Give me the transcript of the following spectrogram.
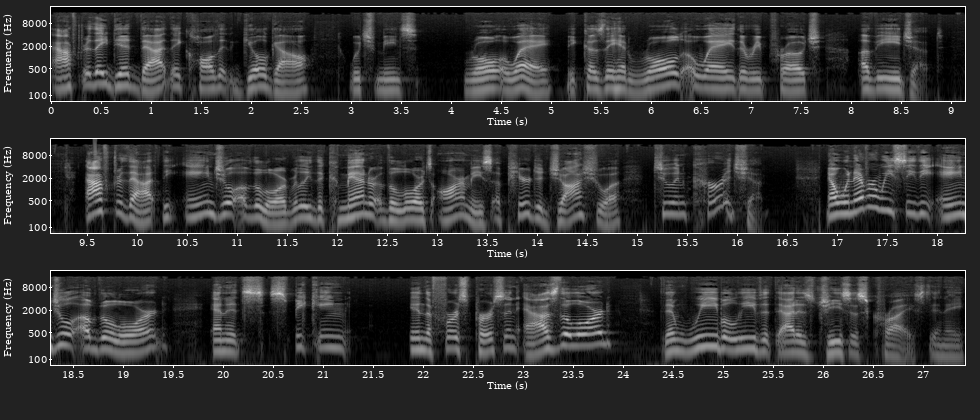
after they did that, they called it Gilgal, which means roll away, because they had rolled away the reproach of Egypt. After that, the angel of the Lord, really the commander of the Lord's armies, appeared to Joshua to encourage him. Now, whenever we see the angel of the Lord and it's speaking in the first person as the Lord, then we believe that that is Jesus Christ in a,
